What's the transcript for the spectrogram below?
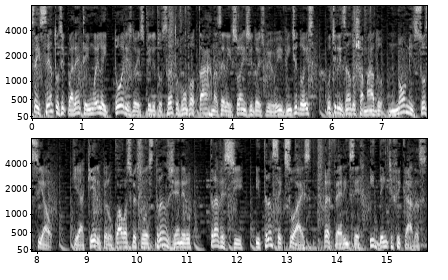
641 eleitores do Espírito Santo vão votar nas eleições de 2022 utilizando o chamado nome social, que é aquele pelo qual as pessoas transgênero, travesti e transexuais preferem ser identificadas.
